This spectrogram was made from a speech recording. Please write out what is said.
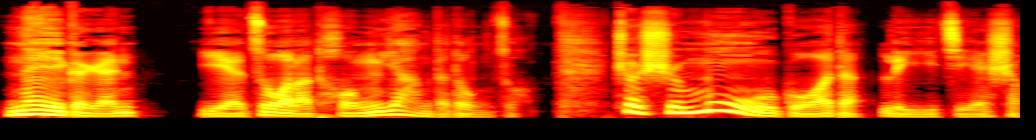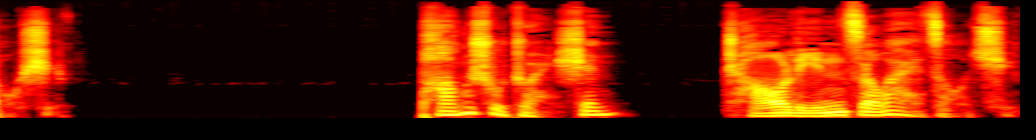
那个人也做了同样的动作，这是穆国的礼节手势。庞树转身，朝林子外走去。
